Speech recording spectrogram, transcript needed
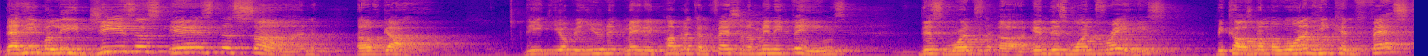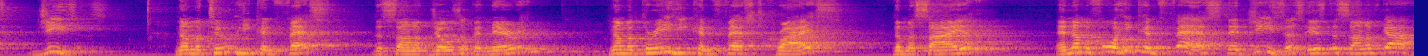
that he believed Jesus is the Son of God. The Ethiopian eunuch made a public confession of many things this one, uh, in this one phrase because number one, he confessed Jesus. Number two, he confessed the son of Joseph and Mary. Number three, he confessed Christ, the Messiah. And number four, he confessed that Jesus is the Son of God,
